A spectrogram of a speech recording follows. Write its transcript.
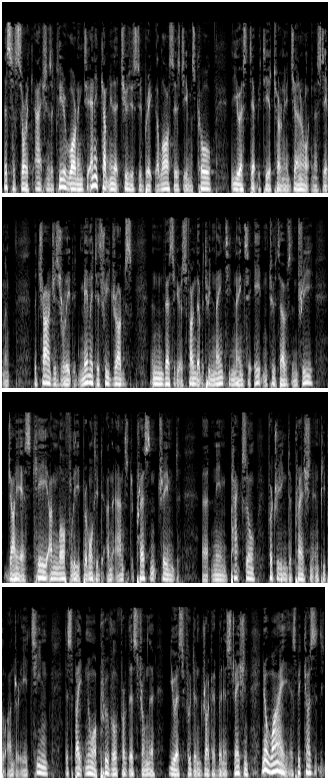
This historic action is a clear warning to any company that chooses to break the law, says James Cole, the U.S. Deputy Attorney General in a statement. The charges related mainly to three drugs, and investigators found that between 1998 and 2003, GSK unlawfully promoted an antidepressant trained uh, named Paxil for treating depression in people under 18, despite no approval for this from the U.S. Food and Drug Administration. You know why? It's because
